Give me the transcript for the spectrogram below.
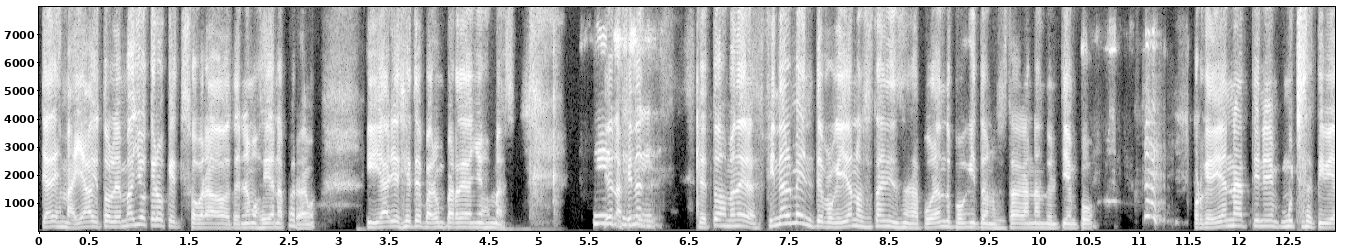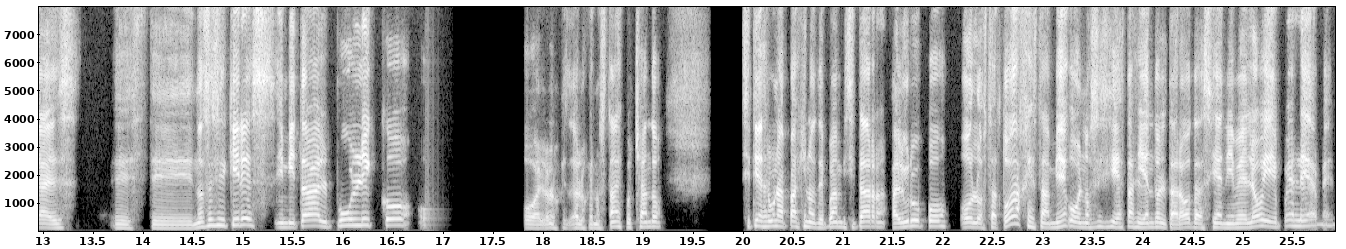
te ha desmayado y todo lo demás, yo creo que sobrado tenemos Diana para y Área 7 para un par de años más. Sí, Diana, final, de todas maneras, finalmente, porque ya nos están apurando un poquito, nos está ganando el tiempo, porque Diana tiene muchas actividades. Este, no sé si quieres invitar al público o, a, los que, a los que nos están escuchando si tienes alguna página donde puedan visitar al grupo, o los tatuajes también, o no sé si ya estás leyendo el tarot así a nivel, oye, puedes leerme.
